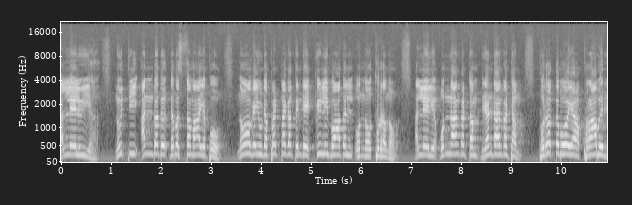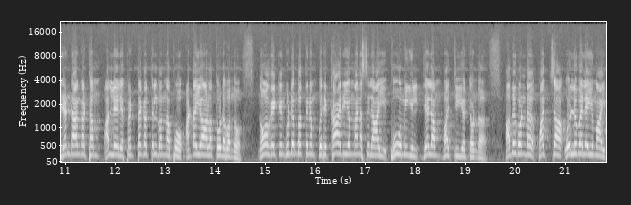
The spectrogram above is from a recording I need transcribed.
ഹല്ലേലൂയ നൂറ്റി അൻപത് ദിവസമായപ്പോൾ നോകയുടെ പെട്ടകത്തിന്റെ കിളിവാതൽ ഒന്ന് തുറന്നു. അല്ലേലിയ ഒന്നാം ഘട്ടം രണ്ടാം ഘട്ടം. പുറത്തുപോയ പ്രാവ് രണ്ടാം ഘട്ടം. അല്ലേലിയ പെട്ടകത്തിൽ വന്നപ്പോ അടയാളത്തോടെ വന്നു. നോകയ്ക്കും കുടുംബത്തിനും ഒരു കാര്യം മനസ്സിലായി. ഭൂമിയിൽ ജലം പറ്റിയിട്ടുണ്ട് അതുകൊണ്ട് പച്ച ഒലുവലയുമായി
